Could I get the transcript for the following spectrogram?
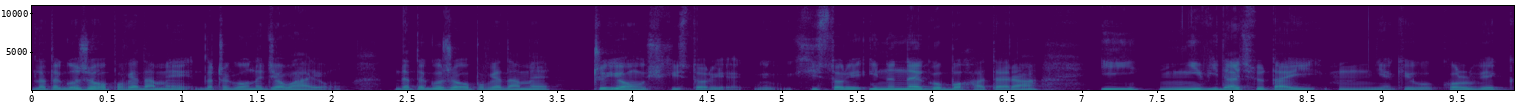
Dlatego, że opowiadamy, dlaczego one działają. Dlatego, że opowiadamy czyjąś historię, historię innego bohatera i nie widać tutaj mm, jakiegokolwiek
